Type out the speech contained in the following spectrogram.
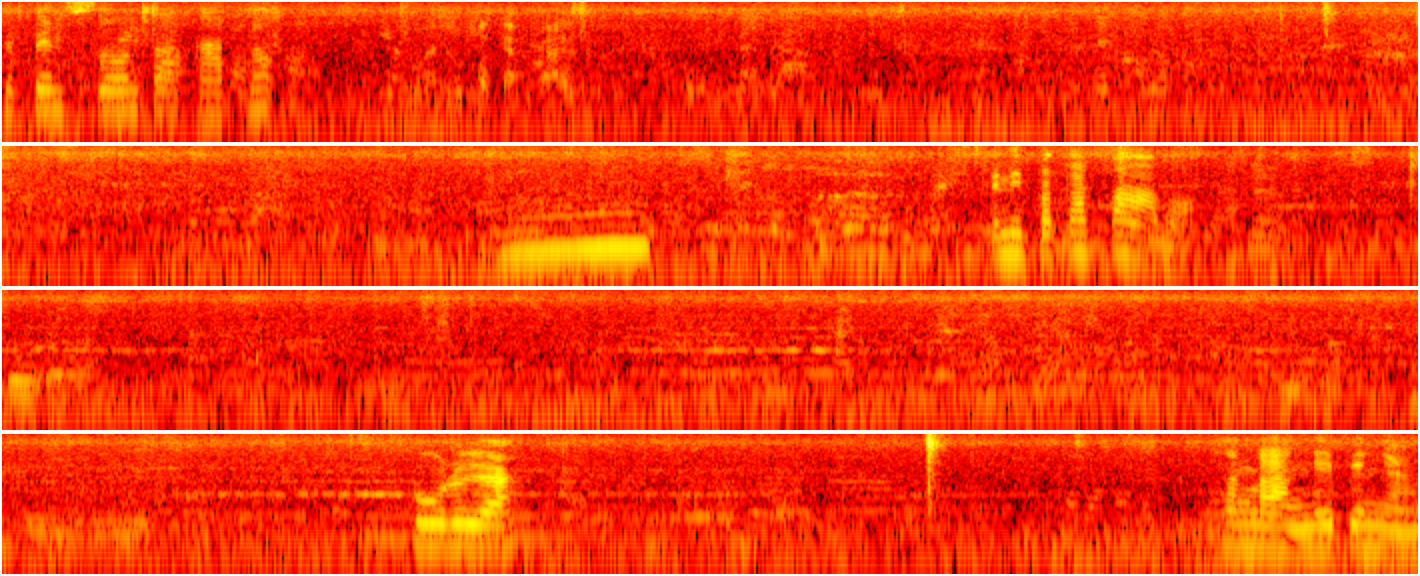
จะเป็นโซนปลากัดเนาะมาดูประกาศปลาอืมอันนี้ปลากัดป่าบ่เนี่ยปูเรือ ภูเรือ ข้างล่างนี่เป็นอย่าง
